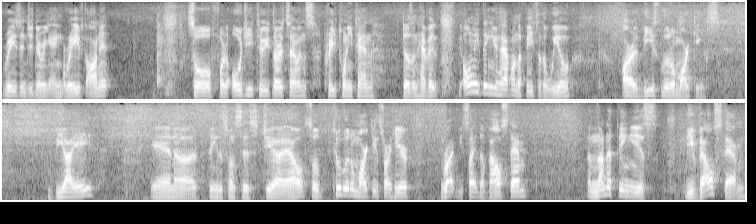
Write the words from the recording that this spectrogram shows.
Rays engineering engraved on it so for the OG T37s pre-2010 doesn't have it. The only thing you have on the face of the wheel are these little markings. VIA and uh, I think this one says JIL. So two little markings right here right beside the valve stem. Another thing is the valve stem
